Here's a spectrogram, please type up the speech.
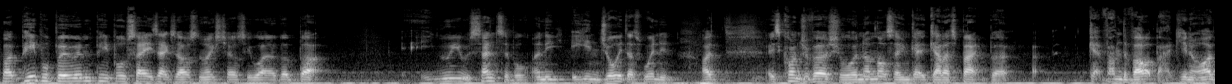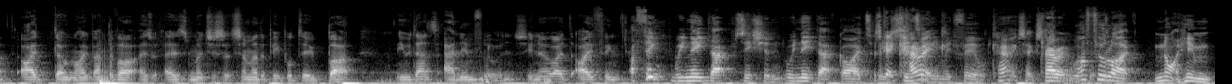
Like people boo him, people say he's ex Arsenal, ex Chelsea, whatever, but he, he was sensible and he, he enjoyed us winning. I, it's controversial, and I'm not saying get Gallas back, but get Van der Vaart back. You know, I I don't like Van der Vaart as as much as some other people do, but he has an influence. You know, I I think I think we need that position. We need that guy to Let's be sitting Carrick. in midfield. Carrick's ex- Carrick would I feel like not him,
